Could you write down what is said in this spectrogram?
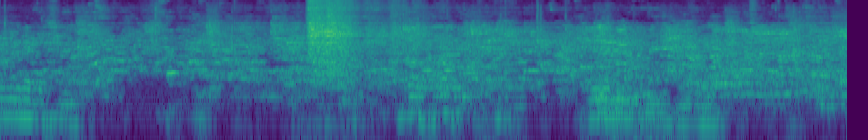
Gracias. Thank you.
